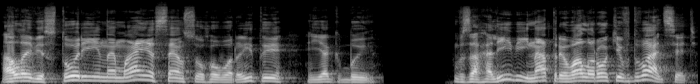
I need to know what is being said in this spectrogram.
але в історії немає сенсу говорити якби. Взагалі війна тривала років 20,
